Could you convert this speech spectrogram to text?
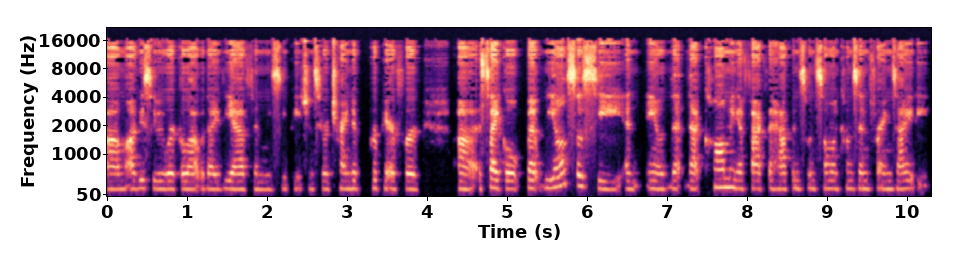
um, obviously we work a lot with IVF and we see patients who are trying to prepare for uh, a cycle, but we also see, and, you know, that, that calming effect that happens when someone comes in for anxiety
